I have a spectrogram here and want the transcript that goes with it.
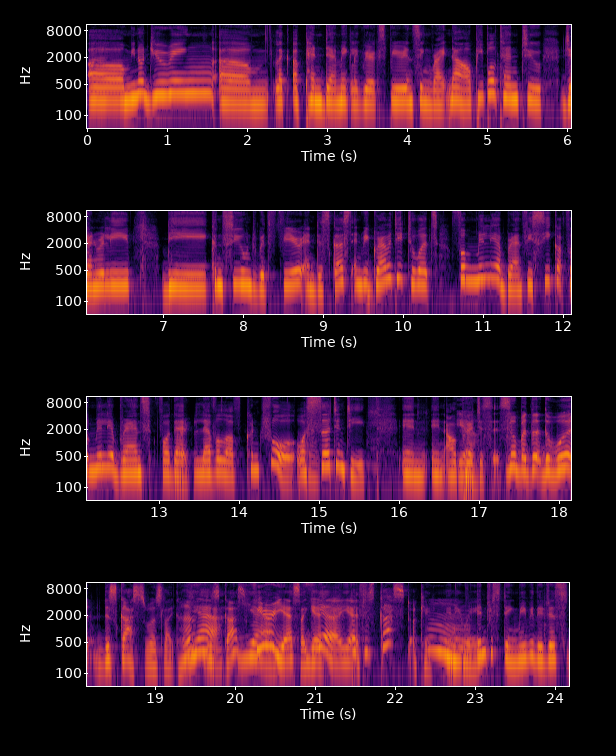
um, you know, during um, like a pandemic like we're experiencing right now, people tend to generally be consumed with fear and disgust, and we gravitate towards familiar brands. We seek out familiar brands for that Right. level of control or certainty in in our Yeah. purchases. No, but the, the word disgust was like, huh? Yeah, Disgust? yeah. Fear, yes, I get. Fear, yes. But disgust, okay. Hmm, Anyway. interesting. Maybe they're just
